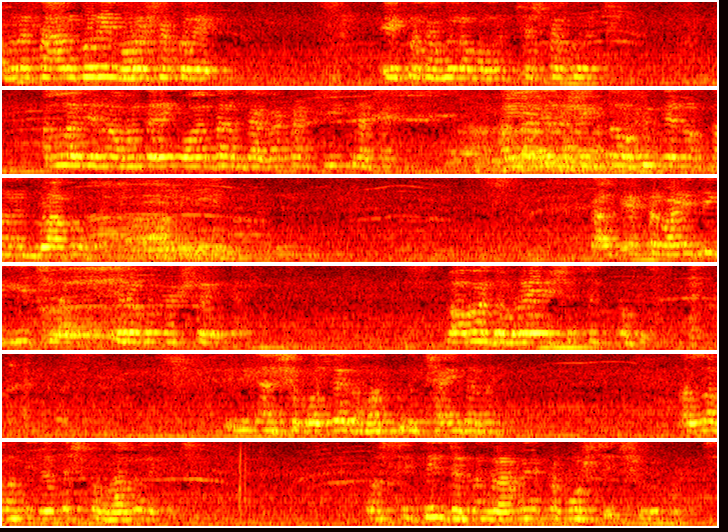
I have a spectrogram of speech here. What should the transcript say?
আমরা তার ভরসা করে এই কথাগুলো বলার চেষ্টা করেছি। আল্লাহ যেন আমাদের এই ওয়াদার জায়গাটা ঠিক রাখে। আল্লাহ যেন সেই তৌফিক দেন, আপনারা দোয়া করবেন কালকে একটা বাড়িতে গিয়েছিলাম, এরকম এক শহীদ। বাবা দৌড়ে এসেছেন অফিসে। তিনি এসে বললেন, আমার কোনো চাহিদা নাই। আল্লাহ আমাকে যথেষ্ট ভালো রেখেছে স্মৃতির জন্য গ্রামে একটা মসজিদ শুরু করেছে।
